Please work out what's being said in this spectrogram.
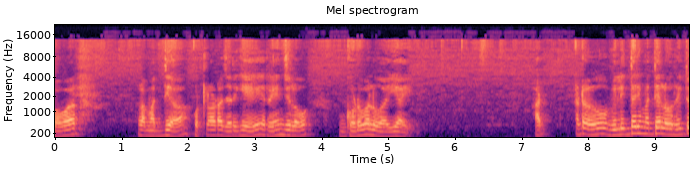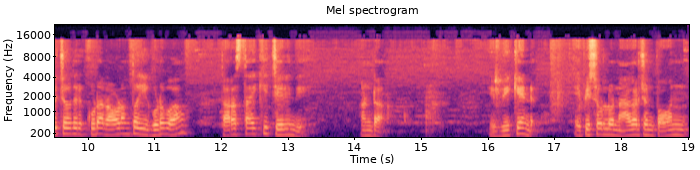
పవర్ల మధ్య కొట్లాట జరిగే రేంజ్లో గొడవలు అయ్యాయి. అట్- అటు వీళ్ళిద్దరి మధ్యలో రీతు చౌదరి కూడా రావడంతో ఈ గొడవ తారస్థాయికి చేరింది అంట. ఈ వీకెండ్ ఎపిసోడ్లో నాగార్జున పవన్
